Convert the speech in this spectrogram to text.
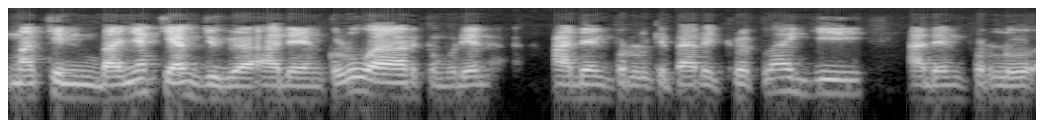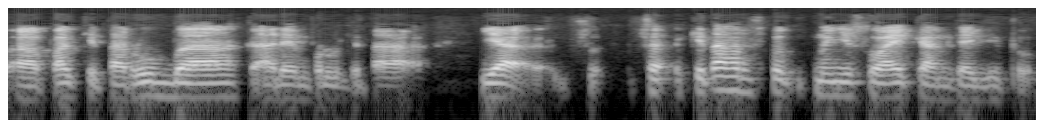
makin banyak yang juga ada yang keluar, kemudian ada yang perlu kita rekrut lagi, ada yang perlu apa kita rubah, ada yang perlu kita ya kita harus menyesuaikan kayak gitu.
